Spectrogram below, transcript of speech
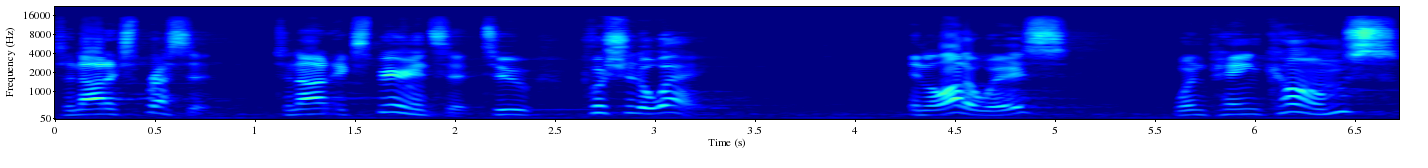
to not express it, to not experience it, to push it away. In a lot of ways, when pain comes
